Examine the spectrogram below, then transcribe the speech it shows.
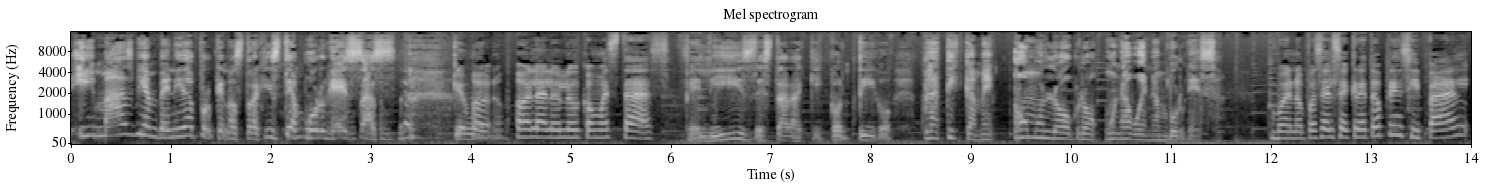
Y más bienvenida porque nos trajiste hamburguesas. Qué bueno. Hola, Lulu, ¿cómo estás? Feliz de estar aquí contigo. Platícame, ¿cómo logro una buena hamburguesa? Bueno, pues el secreto principal,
